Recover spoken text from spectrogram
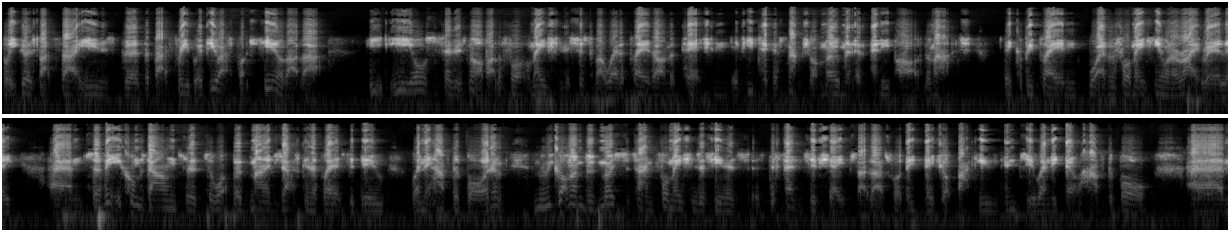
but he goes back to that. He uses the, the back three. But if you ask Pochettino about that, he, he also says it's not about the formation; it's just about where the players are on the pitch. And if you take a snapshot moment of any part of the match, they could be playing whatever formation you want to write, really. Um, so I think it comes down to, to what the manager's asking the players to do when they have the ball. I, mean, we've got to remember most of the time formations are seen as, as defensive shapes. Like that's what they, they drop back in, into when they don't have the ball. Um,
